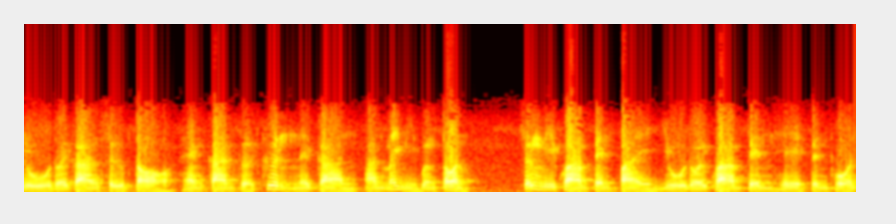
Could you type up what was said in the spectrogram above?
อยู่โดยการสืบต่อแห่งการเกิดขึ้นในการอันไม่มีเบื้องต้น ซึ่งมีความเป็นไปอยู่โดยความเป็นเหตุเป็นผล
